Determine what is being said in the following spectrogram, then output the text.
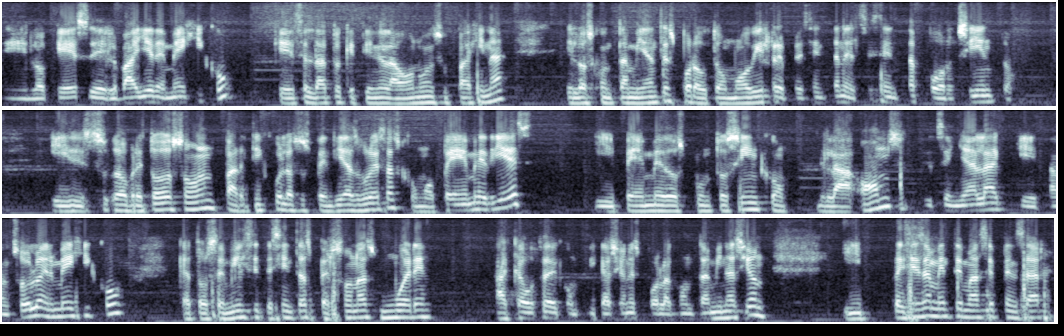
en lo que es el Valle de México, que es el dato que tiene la ONU en su página, y los contaminantes por automóvil representan el 60%. Y sobre todo son partículas suspendidas gruesas como PM10 y PM2.5. La OMS señala que tan solo en México 14.700 personas mueren a causa de complicaciones por la contaminación. Y precisamente me hace pensar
